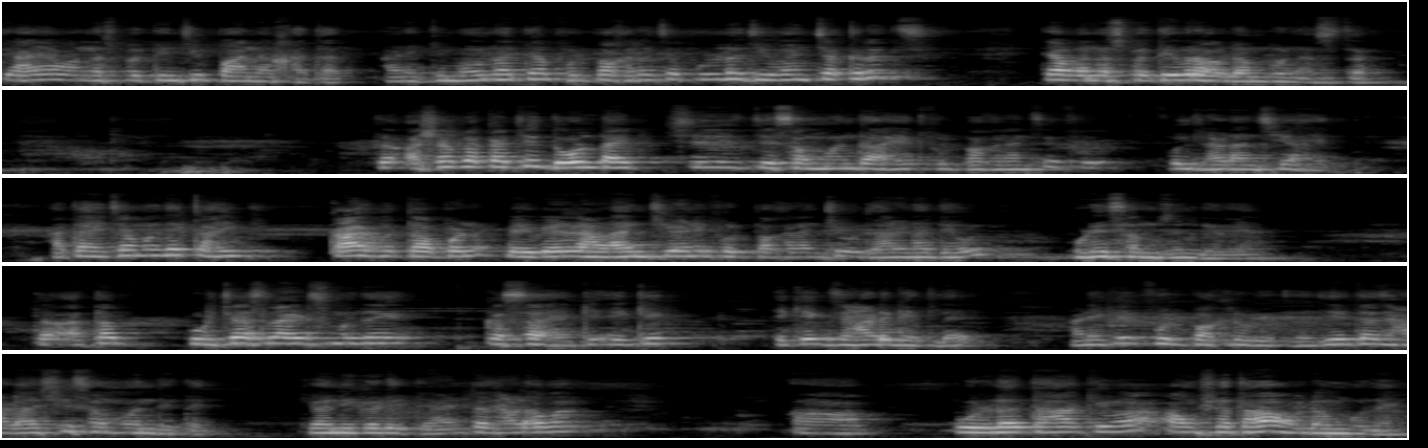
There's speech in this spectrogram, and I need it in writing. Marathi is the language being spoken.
त्या या वनस्पतींची पानं खातात. आणि किंबहुना त्या फुलपाखराचं पूर्ण जीवनचक्रच त्या वनस्पतीवर अवलंबून असतं. तर अशा प्रकारचे दोन टाईपचे जे संबंध आहेत फुलपाखरांचे फुल फुलझाडांशी आहेत. आता ह्याच्यामध्ये काही काय होतं आपण वेगवेगळ्या झाडांची आणि फुलपाखरांची उदाहरणं देऊन पुढे समजून घेऊया. तर आता पुढच्या स्लाईड्समध्ये कसं आहे की एक एक एक एक झाड घेतलं आहे आणि एक एक फुलपाखरू घेतलं जे त्या झाडाशी संबंधित आहे किंवा निगडीत आहे आणि त्या झाडावर पूर्णत पूर्णतः किंवा अंशतः अवलंबून आहे.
